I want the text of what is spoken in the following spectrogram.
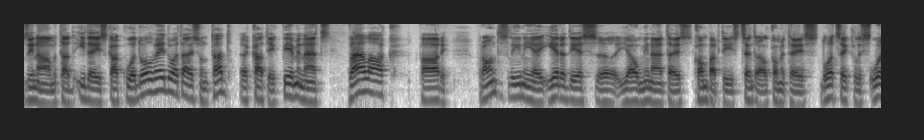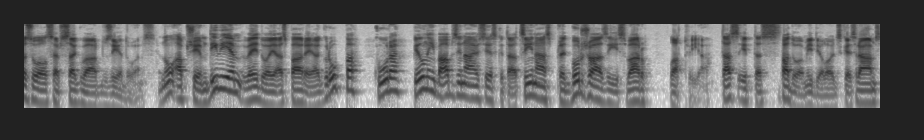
zināma tāda idejiskā kodola veidotājs, un tad, kā tiek pieminēts, Vēlāk pāri frontes līnijai ieradies eh, jau minētais kompartijas centrāla komitejas loceklis Ozols ar sagvārdu Ziedonis. Nu, ap šiem diviem veidojās pārējā grupa, kura pilnībā apzinājusies, ka tā cīnās pret buržāzijas varu Latvijā. Tas ir tas padomu ideoloģiskais rāmis.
